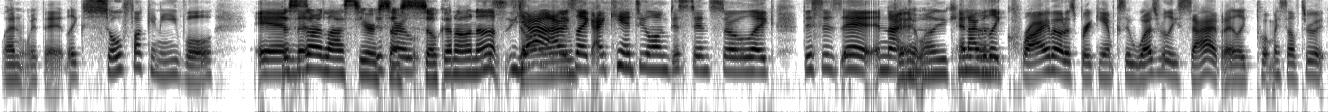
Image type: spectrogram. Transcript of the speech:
went with it, like so fucking evil. And This is our last year, so our- soak it on up. yeah, I was like, I can't do long distance, so like this is it. And I Get it and, while you and I would like cry about us breaking up because it was really sad, but I like put myself through it.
